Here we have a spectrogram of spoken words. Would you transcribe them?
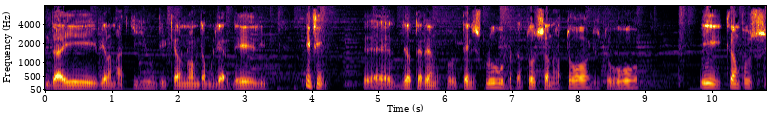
daí Vila Matilde, que é o nome da mulher dele, enfim, é, deu terreno para o tênis clube, para todos os sanatórios, doou. E Campos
